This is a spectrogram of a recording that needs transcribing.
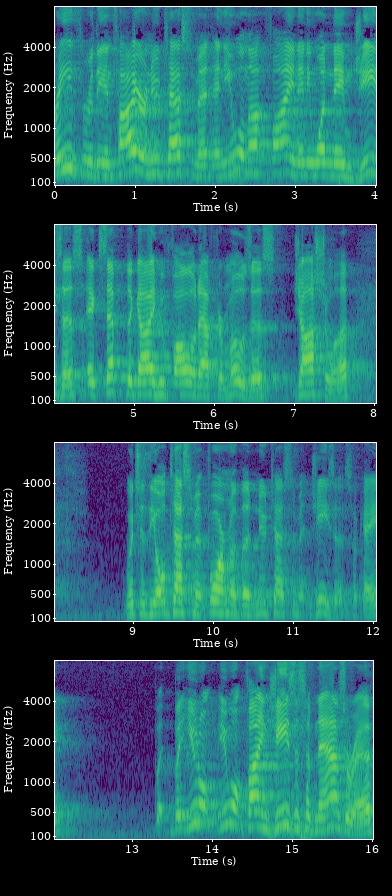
read through the entire New Testament and you will not find anyone named Jesus except the guy who followed after Moses, Joshua, which is the Old Testament form of the New Testament Jesus, okay? But, but you, don't, you won't find Jesus of Nazareth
